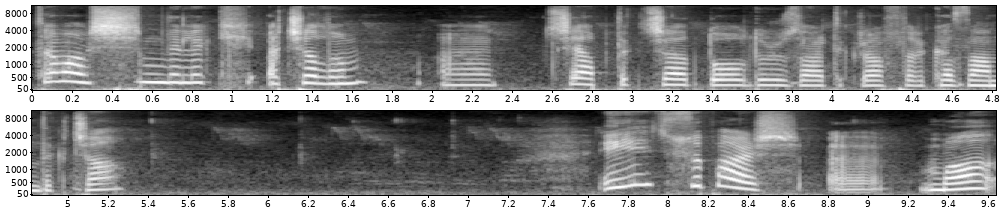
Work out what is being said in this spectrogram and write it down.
Tamam şimdilik açalım. Ee, şey yaptıkça doldururuz artık rafları kazandıkça. İyi süper. Ee, mal,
